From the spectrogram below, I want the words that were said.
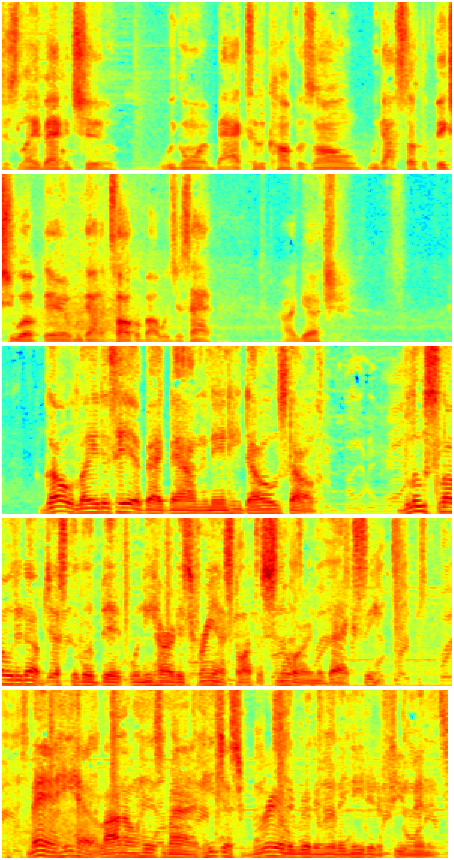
just lay back and chill. We going back to the comfort zone. We got stuff to fix you up there, and we got to talk about what just happened. I got you. Gold laid his head back down and then he dozed off. Blue slowed it up just a little bit when he heard his friend start to snore in the back seat. Man, he had a lot on his mind. He just really, really, really needed a few minutes.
